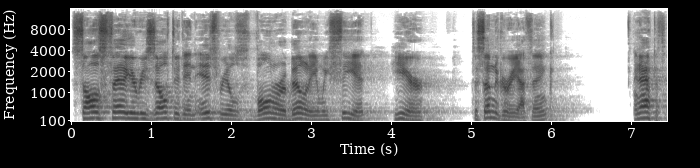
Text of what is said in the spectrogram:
Saul's failure resulted in Israel's vulnerability, and we see it here to some degree, I think, in apathy.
